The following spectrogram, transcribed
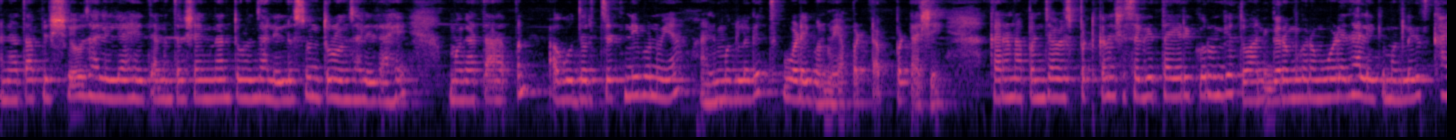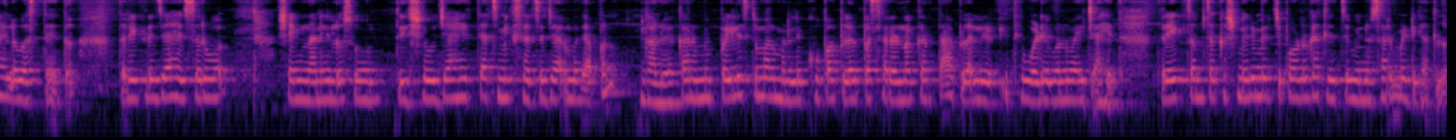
आणि आता आपली शेव झालेली आहे त्यानंतर शेंगदाण तळून झाले लसूण तळून झालेलं आहे. मग आता आपण अगोदर चटणी बनवूया आणि मग लगेच वडे बनवूया पट्टापट असे. कारण आपण ज्यावेळेस पटकन अशी सगळी तयारी करून घेतो आणि गरम गरम वडे झाले की मग लगेच खायला बसता येतं. तर इकडे जे आहे सर्व शेंगदाणे लसूण ते शेव जे आहे त्याच मिक्सरच्या जारमध्ये आपण घालूया. कारण मी पहिलेच तुम्हाला म्हणले खूप आपल्याला पसारा न करता आपल्याला इथे वडे बनवायचे आहेत. तर एक चमचा कश्मीरी मिरची पावडर घातली चवीनुसार मीठ घातलं.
